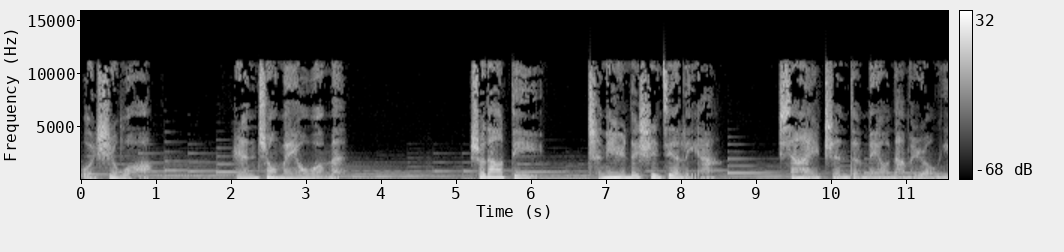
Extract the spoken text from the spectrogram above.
我是我，人就没有我们。说到底，成年人的世界里啊，相爱真的没有那么容易。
